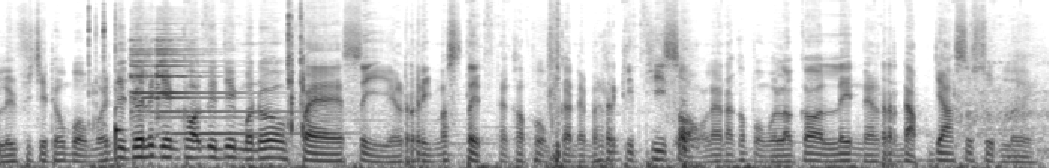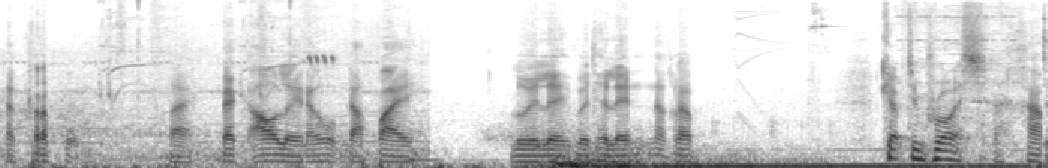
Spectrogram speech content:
หรือฟิจิตของผมวันนี้จะเล่นเกมคอร์ดิตี้มอนแฟร์4รีมัสเต็ดนะครับผมกันในภารกิจที่ 2 แล้วนะครับผมแล้วก็เล่นในระดับยากสุดๆเลยนะครับผมไปแบ็กเอาเลยนะครับผมดับไฟลุยเลยเวเทเลนนะครับ Captain Price, Cap-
